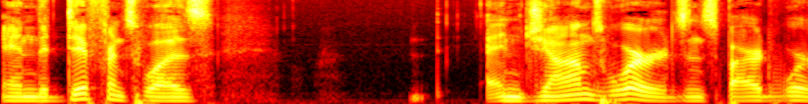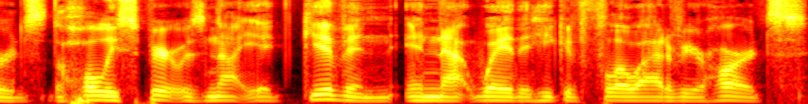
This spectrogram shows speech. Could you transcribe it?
And the difference was and John's words, inspired words, the Holy Spirit was not yet given in that way that he could flow out of your hearts.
